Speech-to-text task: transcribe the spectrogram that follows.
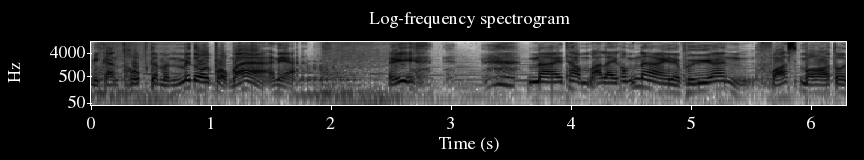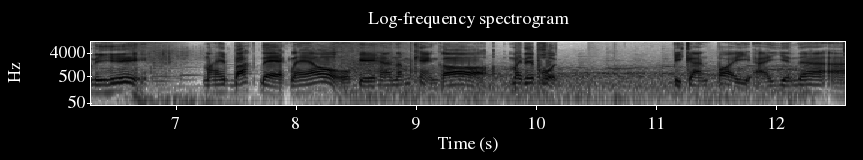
มีการทุบแต่มันไม่โดนผมอะเนี่ย เฮ้ย นายทำอะไรของนายเนี่ยเพื่อนฟอสมอตัวนี้ นายบักแดกแล้ว โอเคฮะน้ำแข็งก็ไม่ได้ผลมีการปล่อยไอเย็นนะอ่า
